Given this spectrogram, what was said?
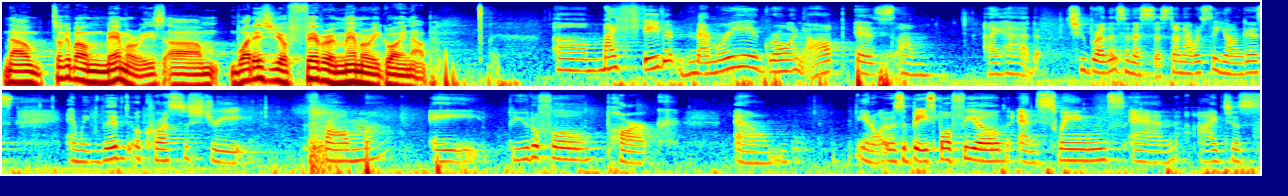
now, talk about memories. Um, what is your favorite memory growing up? My favorite memory growing up is um, I had two brothers and a sister, and I was the youngest, and we lived across the street from a beautiful park. Um, you know, it was a baseball field and swings, and I just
